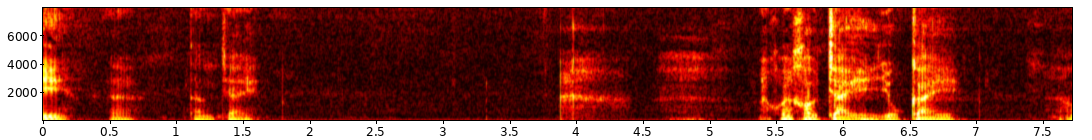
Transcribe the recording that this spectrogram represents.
ดีๆ ตั้งใจ ไม่ค่อยเข้าใจอยู่ไกลเอา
